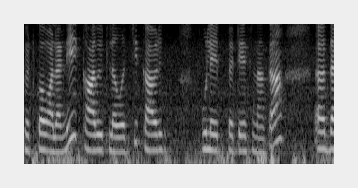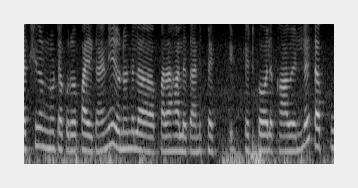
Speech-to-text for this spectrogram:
పెట్టుకోవాలండి. కావిట్లో వచ్చి కావిడికి పూలే పెట్టేసినాక దక్షిణం నూట ఒక రూపాయి కానీ రెండు వందల పదహారు కానీ పెట్టి పెట్టుకోవాలి కావేళ్ళు. ఇలా పూ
